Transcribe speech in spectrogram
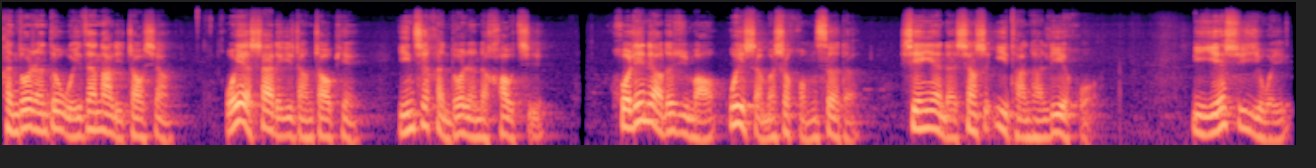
很多人都围在那里照相，我也晒了一张照片，引起很多人的好奇。火烈鸟的羽毛为什么是红色的？鲜艳的，像是一团团烈火。你也许以为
